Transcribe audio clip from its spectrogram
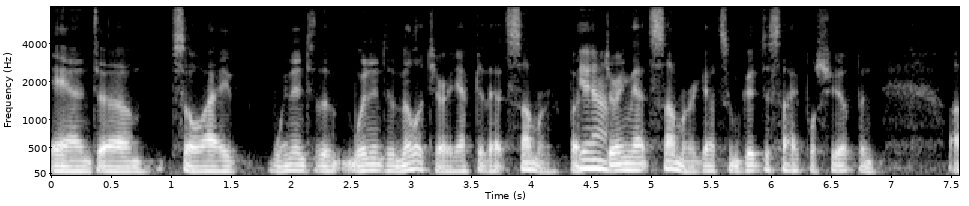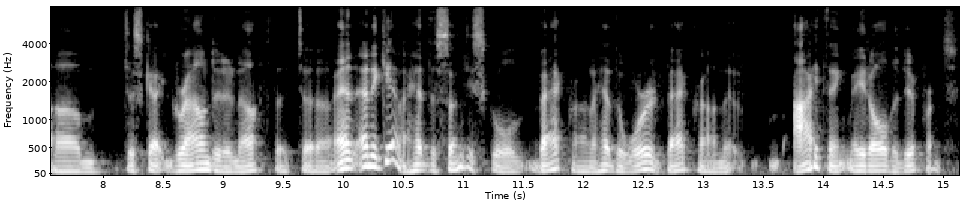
and um, so I went into the went into the military after that summer. But Yeah. during that summer, I got some good discipleship and um, just got grounded enough that, uh, and, and again, I had the Sunday school background, I had the word background that I think made all the difference.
